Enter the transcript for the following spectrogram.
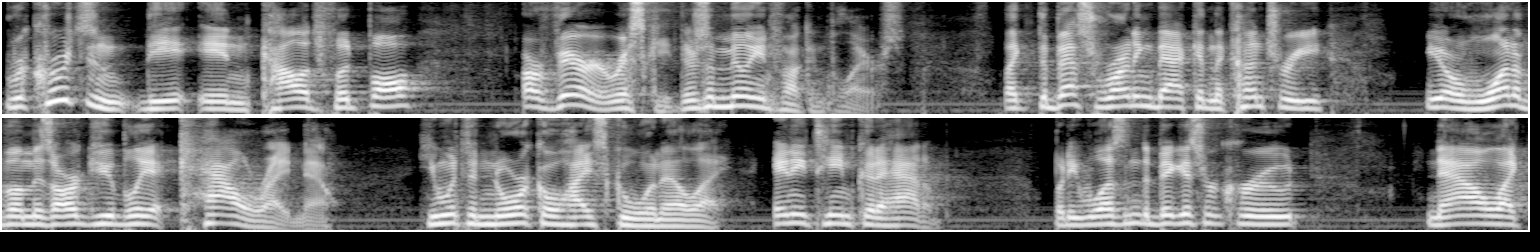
Recruits in, the, in college football are very risky. There's a million fucking players. Like the best running back in the country, you know, one of them is arguably at Cal right now. He went to Norco High School in LA. Any team could have had him, but he wasn't the biggest recruit. Now, like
